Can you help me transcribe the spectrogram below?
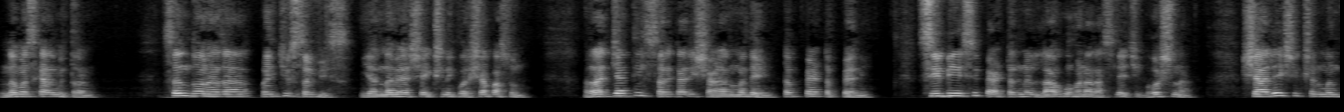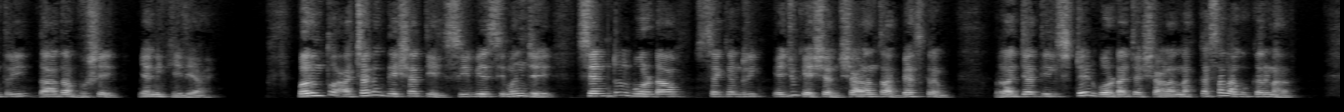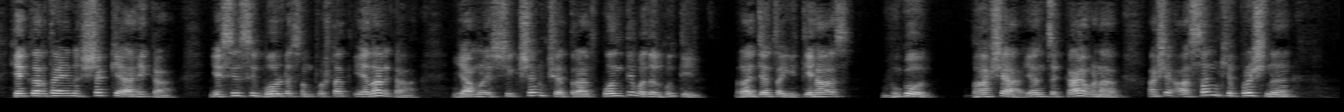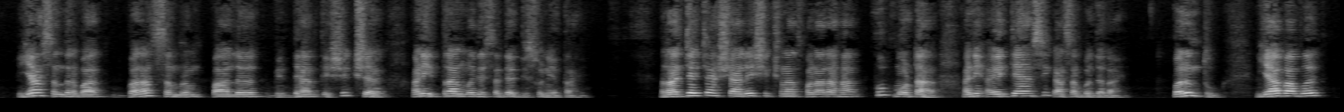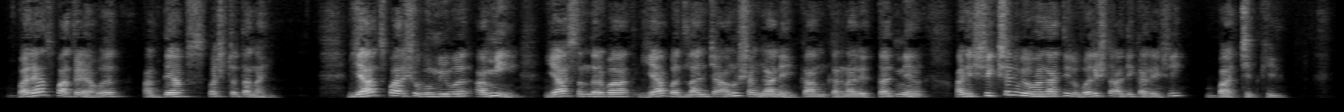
नमस्कार मित्रांनो. सन दोन हजार पंचवीस सव्वीस या नव्या शैक्षणिक वर्षापासून राज्यातील सरकारी शाळांमध्ये टप्प्याटप्प्याने सीबीएसई पॅटर्न लागू होणार असल्याची घोषणा शालेय शिक्षण मंत्री दादा भुसे यांनी केली आहे. परंतु अचानक देशातील सीबीएसई म्हणजे central board of secondary education शाळांचा अभ्यासक्रम राज्यातील स्टेट बोर्डाच्या शाळांना कसा लागू करणार हे करता येणं शक्य आहे का? एस एस सी बोर्ड संपुष्टात येणार का? यामुळे शिक्षण क्षेत्रात कोणते बदल होतील? राज्याचा इतिहास भूगोल भाषा यांचं काय होणार? असे असंख्य प्रश्न या संदर्भात बराच संभ्रम पालक विद्यार्थी शिक्षक आणि इतरांमध्ये सध्या दिसून येत आहे. राज्याच्या शालेय शिक्षणात होणारा हा खूप मोठा आणि ऐतिहासिक असा बदल आहे. परंतु याबाबत बऱ्याच पातळ्यावर अद्याप स्पष्टता नाही. याच पार्श्वभूमीवर आम्ही या संदर्भात या बदलांच्या अनुषंगाने काम करणारे तज्ज्ञ आणि शिक्षण विभागातील वरिष्ठ अधिकाऱ्यांशी बातचीत केली.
